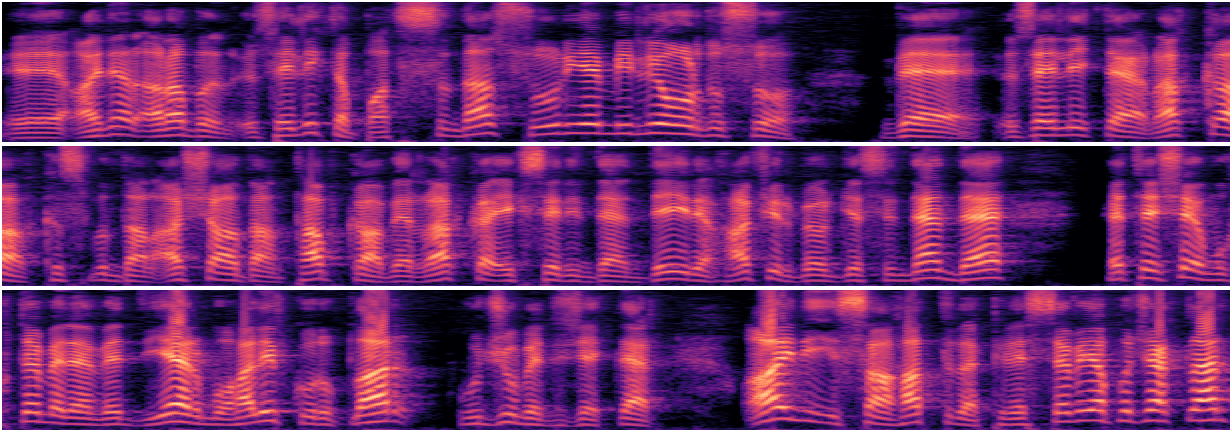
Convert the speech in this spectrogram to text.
Ee, Aynen Arap'ın özellikle batısından Suriye Milli Ordusu ve özellikle Rakka kısmından aşağıdan Tapka ve Rakka ekseninden Deiri Hafir bölgesinden de HTŞ muhtemelen ve diğer muhalif gruplar hücum edecekler. Aynı İsa hattına presleme yapacaklar.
